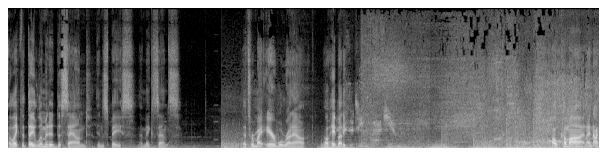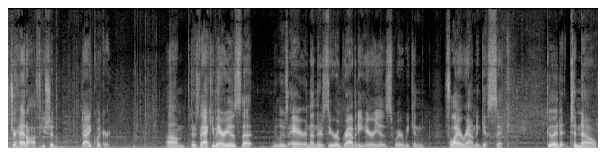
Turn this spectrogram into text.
I like that they limited the sound in space. That makes sense. That's where my air will run out. Oh, hey, buddy. Oh, come on. I knocked your head off. You should die quicker. Um, there's vacuum areas that we lose air, and then there's zero gravity areas where we can fly around and get sick. Good to know.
